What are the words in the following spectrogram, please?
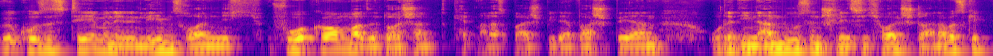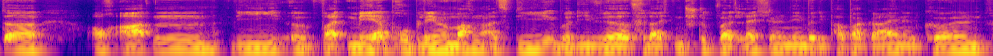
Ökosystemen, in den Lebensräumen nicht vorkommen. Also in Deutschland kennt man das Beispiel der Waschbären oder die Nandus in Schleswig-Holstein. Aber es gibt äh, auch Arten, die äh, weit mehr Probleme machen als die, über die wir vielleicht ein Stück weit lächeln. Nehmen wir die Papageien in Köln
